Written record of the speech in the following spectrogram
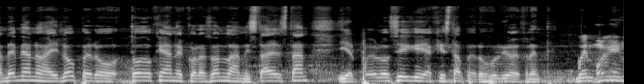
pandemia nos aisló, pero todo queda en el corazón, las amistades están y el pueblo sigue y aquí está Pedro Julio de frente. Buen Muy bien,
